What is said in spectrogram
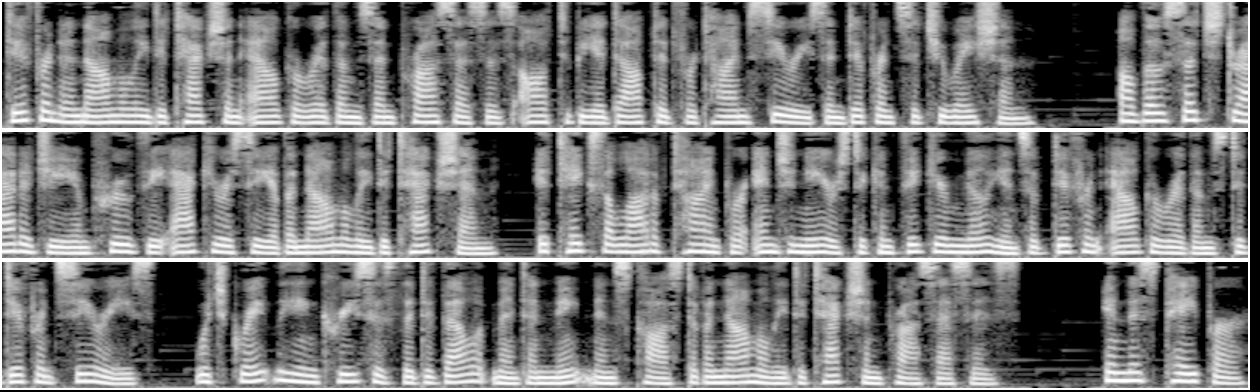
different anomaly detection algorithms and processes ought to be adopted for time series in different situation. Although such strategy improve the accuracy of anomaly detection, it takes a lot of time for engineers to configure millions of different algorithms to different series, which greatly increases the development and maintenance cost of anomaly detection processes. In this paper,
